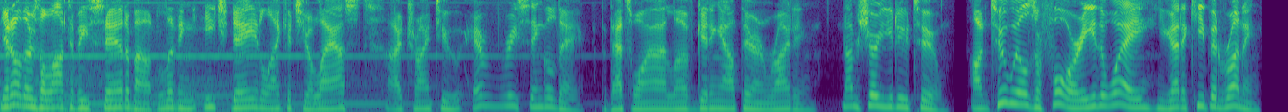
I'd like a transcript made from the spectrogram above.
You know, there's a lot to be said about living each day like it's your last. I try to every single day, but that's why I love getting out there and riding. I'm sure you do too. On two wheels or four, either way, you got to keep it running,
